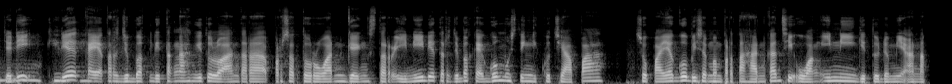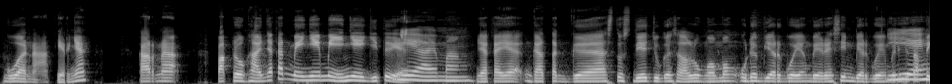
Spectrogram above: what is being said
Jadi oke, dia oke. kayak terjebak di tengah gitu loh antara perseteruan gangster ini dia terjebak kayak gue mesti ngikut siapa supaya gue bisa mempertahankan si uang ini gitu demi anak gue. Nah akhirnya karena Pak Dong hanya kan menye-menye gitu ya. Iya emang. Ya kayak nggak tegas, terus dia juga selalu ngomong udah biar gue yang beresin, biar gue yang beresin, Iya. tapi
